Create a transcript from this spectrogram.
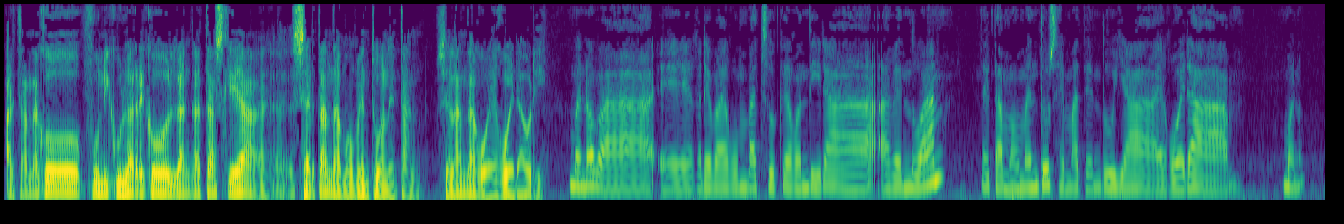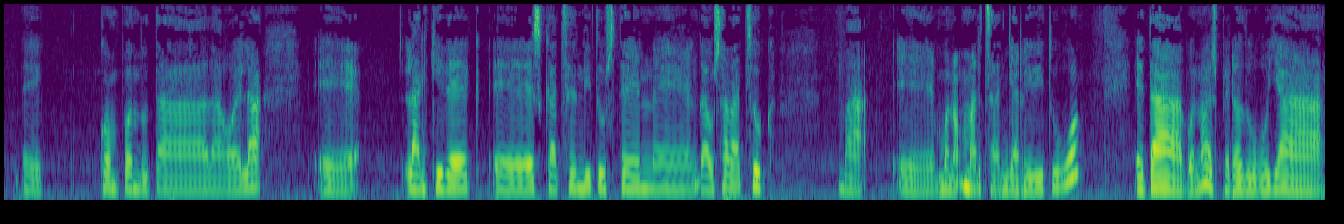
Artzandako funikularreko langatazkea, eh, zertan da momentu honetan? Zelan dago egoera hori? Bueno, ba, e, greba egun batzuk egon dira abenduan, eta momentu ematen du ja egoera, bueno, e, konponduta dagoela, e, lankidek e, eskatzen dituzten e, gauza batzuk, ba, e, bueno, martxan jarri ditugu, eta, bueno, espero dugu ja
